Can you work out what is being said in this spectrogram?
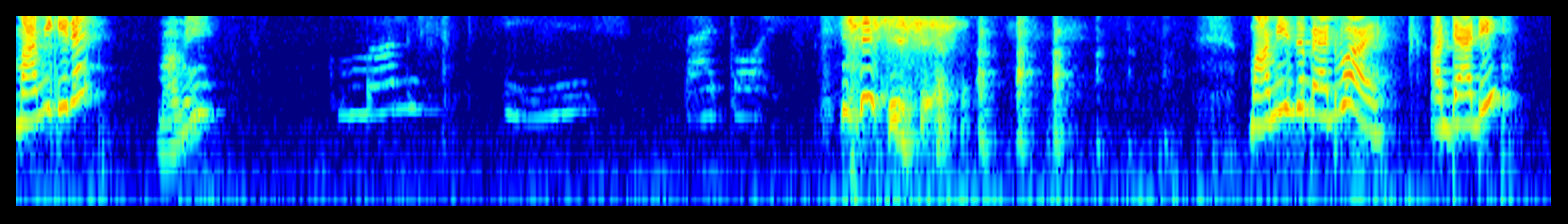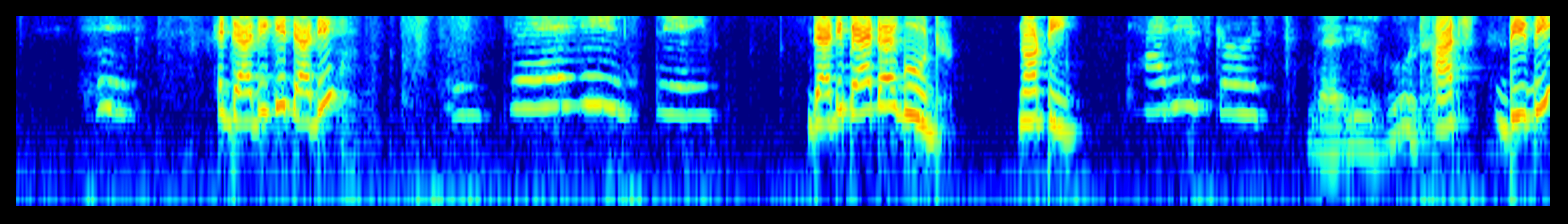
মামি কি রে? মামি? Mommy is bad boy. মামি ইজ দ্য ব্যাড বয় আর ড্যাডি এই ড্যাডি কি ড্যাডি. ড্যাডি ব্যাড আর good naughty That is good. Daddy is good. আর দিদি.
